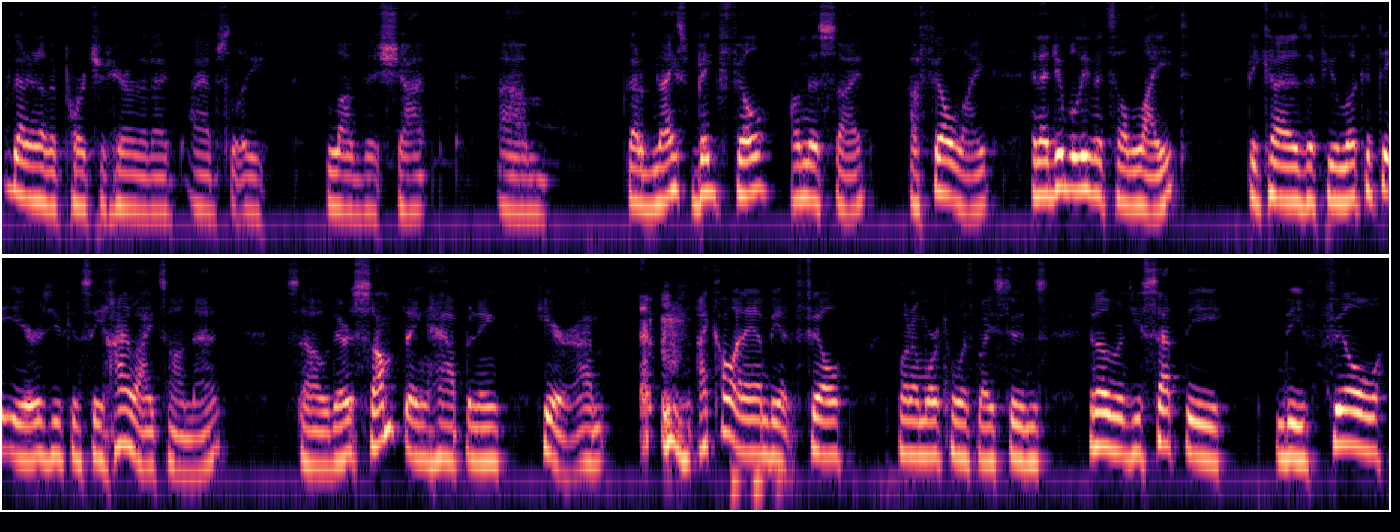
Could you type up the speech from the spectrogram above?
We've got another portrait here that I, I absolutely love this shot. Um, got a nice big fill on this side, a fill light, and I do believe it's a light because if you look at the ears, you can see highlights on that. So there's something happening here. Um, I call it ambient fill when I'm working with my students. In other words, you set the the fill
